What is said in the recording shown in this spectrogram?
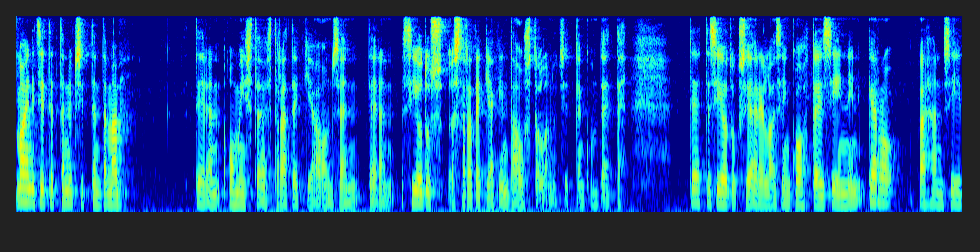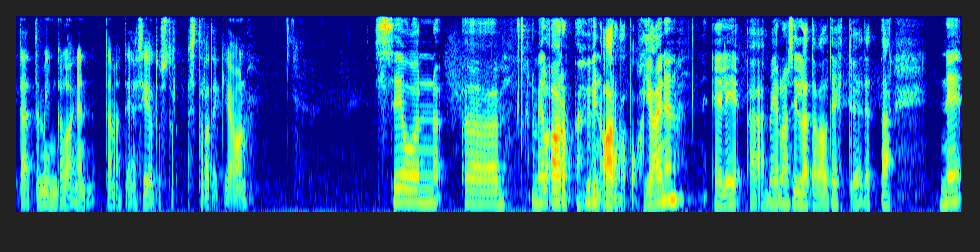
mainitsit, että nyt sitten tämä teidän omistajastrategia on sen teidän sijoitusstrategiakin taustalla nyt sitten, kun teette, teette sijoituksia erilaisiin kohteisiin, niin kerro vähän siitä, että minkälainen tämä teidän sijoitusstrategia on. Se on, no meillä on arvo, hyvin arvopohjainen, eli meillä on sillä tavalla tehty, että ne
